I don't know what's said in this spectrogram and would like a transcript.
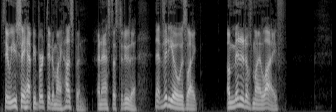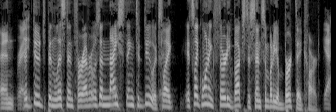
Say, "Will you say happy birthday to my husband?" And asked us to do that. That video was like a minute of my life, and the dude's been listening forever. It was a nice thing to do. It's like it's like wanting thirty bucks to send somebody a birthday card. Yeah.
